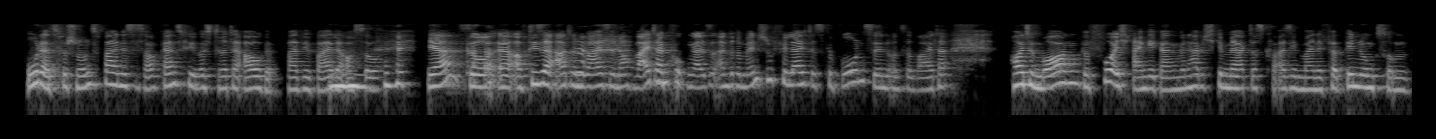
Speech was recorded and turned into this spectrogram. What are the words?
Oder zwischen uns beiden ist es auch ganz viel übers dritte Auge, weil wir beide mm. auch so, ja, so äh, auf diese Art und Weise noch weiter gucken, als andere Menschen vielleicht es gewohnt sind und so weiter heute Morgen, bevor ich reingegangen bin, habe ich gemerkt, dass quasi meine Verbindung zum,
